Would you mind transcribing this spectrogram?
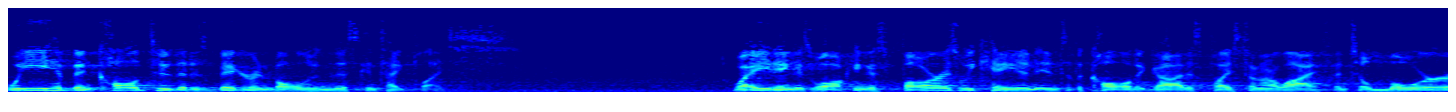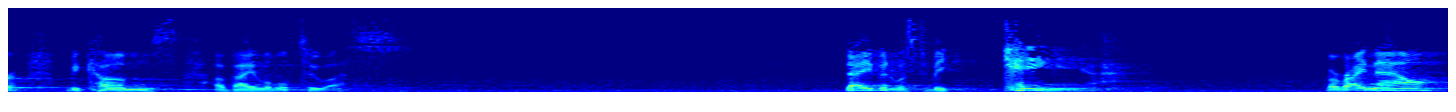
we have been called to that is bigger and bolder than this can take place. Waiting is walking as far as we can into the call that God has placed on our life until more becomes available to us. David was to be king. But right now,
